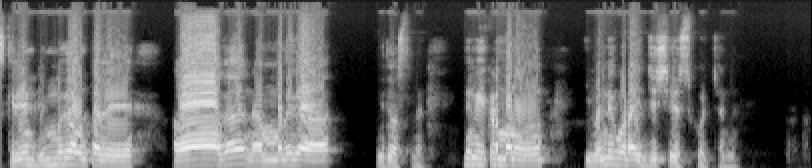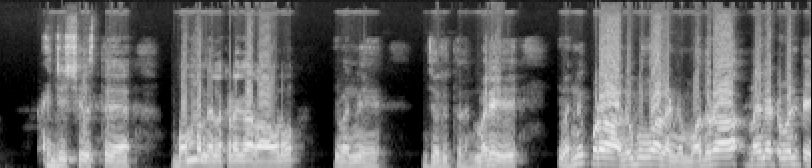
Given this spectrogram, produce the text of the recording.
స్క్రీన్ డిమ్గా ఉంటుంది. అలాగా నెమ్మదిగా ఇది వస్తుంది. దీనికి ఇక్కడ మనం ఇవన్నీ కూడా అడ్జస్ట్ చేసుకోవచ్చు అండి అడ్జస్ట్ చేస్తే బొమ్మ నిలకడగా రావడం ఇవన్నీ జరుగుతుంది. మరి ఇవన్నీ కూడా అనుభవాలండి. మధురమైనటువంటి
